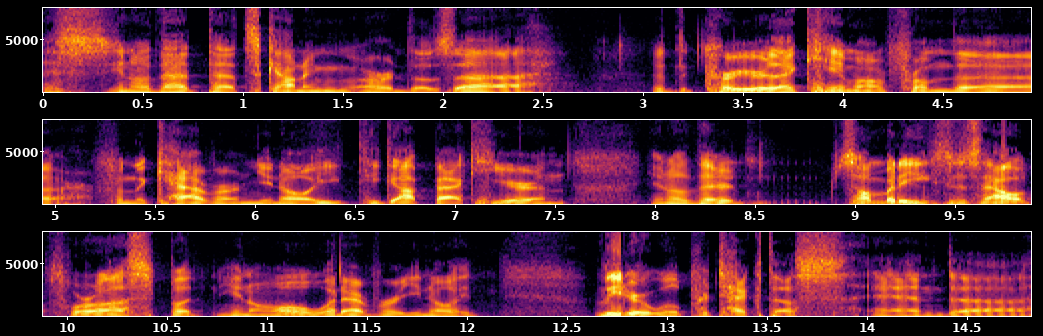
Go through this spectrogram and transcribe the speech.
is you know that that scouting or those uh, the, the courier that came out from the from the cavern. You know, he he got back here, and you know, there somebody's is out for us, but you know, oh whatever, you know. Leader will protect us, and uh,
